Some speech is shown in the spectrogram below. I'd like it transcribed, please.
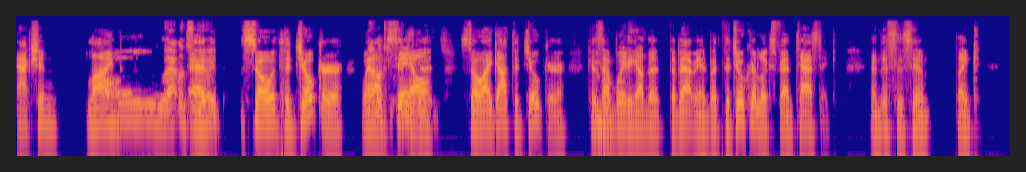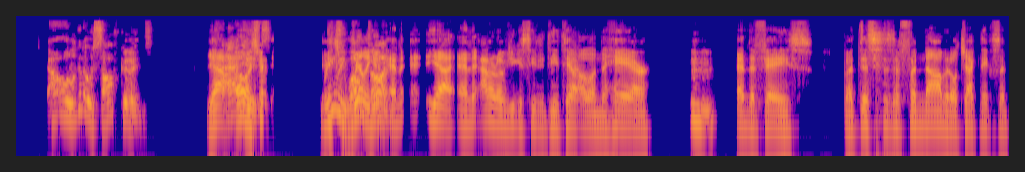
action line. Oh, that looks and good. So the Joker went on really sale. So I got the Joker because Mhm. I'm waiting on the the Batman, but the Joker looks fantastic. And this is him like Oh, look at those soft goods. yeah, That oh, it's fan- really it's well really done. good. And uh, yeah, and I don't know if you can see the detail on the hair Mhm. and the face, but this is a phenomenal Jack Nicholson.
